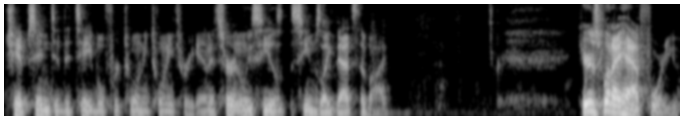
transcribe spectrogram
chips into the table for 2023? And it certainly seems like that's the vibe. Here's what I have for you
